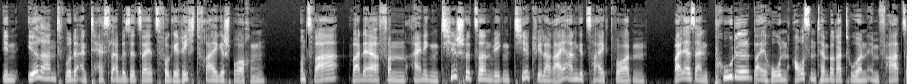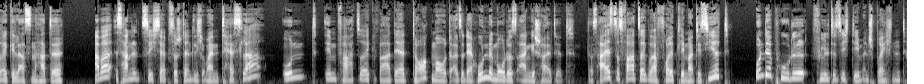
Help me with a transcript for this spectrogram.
In Irland wurde ein Tesla-Besitzer jetzt vor Gericht freigesprochen. Und zwar war der von einigen Tierschützern wegen Tierquälerei angezeigt worden, weil er seinen Pudel bei hohen Außentemperaturen im Fahrzeug gelassen hatte. Aber es handelt sich selbstverständlich um einen Tesla und im Fahrzeug war der Dog Mode, also der Hundemodus, angeschaltet. Das heißt, das Fahrzeug war voll klimatisiert und der Pudel fühlte sich dementsprechend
